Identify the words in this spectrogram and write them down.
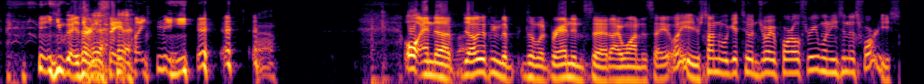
you guys aren't saying like me. Oh, and uh, the other thing that, that what Brandon said, I wanted to say, oh, your son will get to enjoy Portal Three when he's in his forties.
